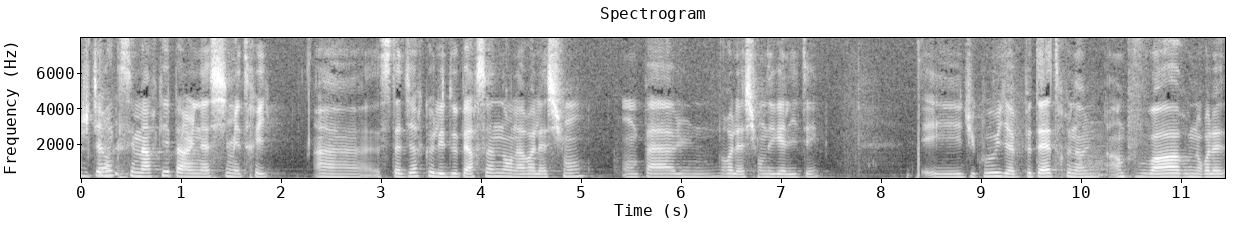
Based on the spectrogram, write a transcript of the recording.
Je dirais que c'est marqué par une asymétrie. Euh, C'est-à-dire que les deux personnes dans la relation n'ont pas une relation d'égalité. Et du coup, il y a peut-être un pouvoir, une, rela-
